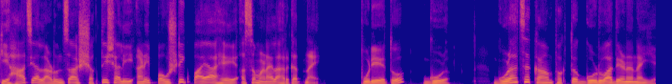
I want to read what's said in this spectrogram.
की हाच या लाडूंचा शक्तिशाली आणि पौष्टिक पाया आहे असं म्हणायला हरकत नाही. पुढे येतो गुळ. गुळाचं काम फक्त गोडवा देणं नाहीये.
